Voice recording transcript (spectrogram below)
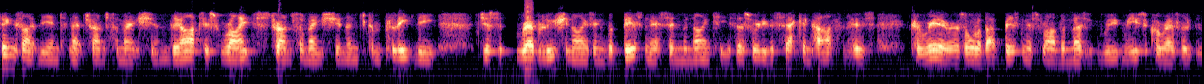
things like the internet transformation, the artist rights transformation, and completely just revolutionizing the business in the 90s, that's really the second half of his career is all about business rather than musical resolution,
